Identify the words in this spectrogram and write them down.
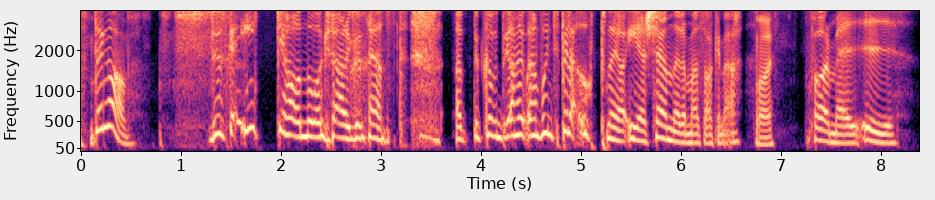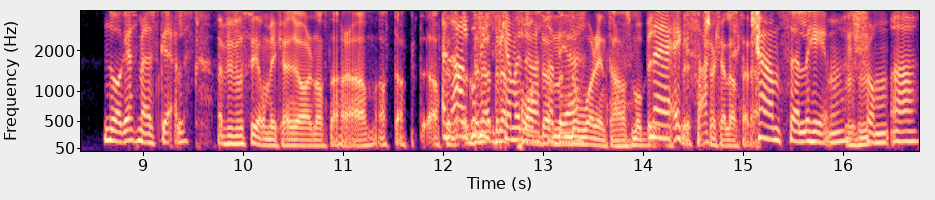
Stäng av! Du ska icke ha några argument. Att du, han får inte spela upp när jag erkänner de här sakerna Nej. för mig i några som helst gräl. Ja, Vi får se om vi kan göra någon sån här... Att, att, att En den, den här, den här podden når inte hans mobil. Nej, exakt. det. Cancel him. From, ja.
